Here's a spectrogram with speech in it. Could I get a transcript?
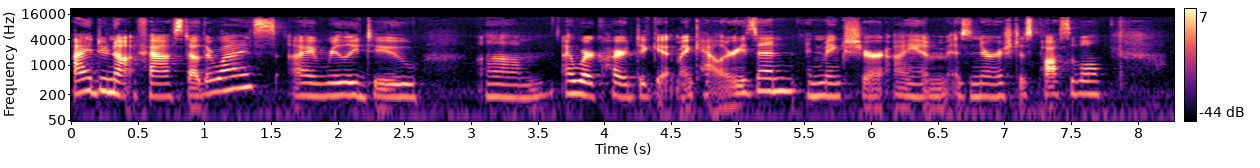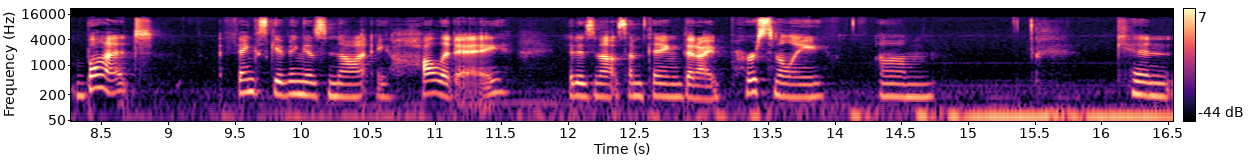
I do not fast otherwise. I really do. Um, I work hard to get my calories in and make sure I am as nourished as possible. But Thanksgiving is not a holiday. It is not something that I personally um, can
